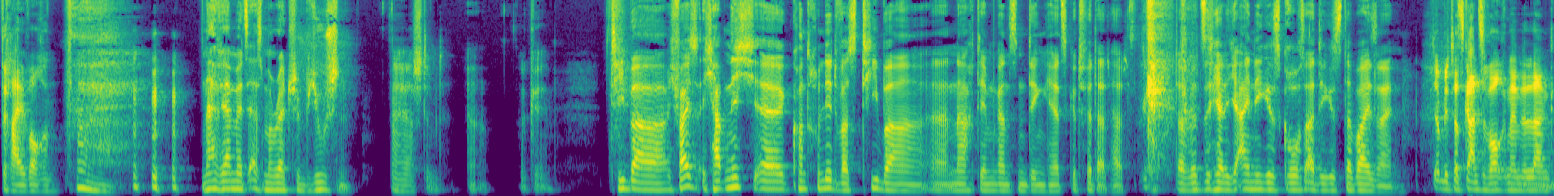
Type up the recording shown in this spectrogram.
drei Wochen. Na, wir haben jetzt erstmal Retribution. Naja, stimmt. Ja. Okay. Tiba, ich weiß, ich habe nicht äh, kontrolliert, was Tiba äh, nach dem ganzen Ding jetzt getwittert hat. Da wird sicherlich einiges Großartiges dabei sein. Ich habe mich das ganze Wochenende lang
